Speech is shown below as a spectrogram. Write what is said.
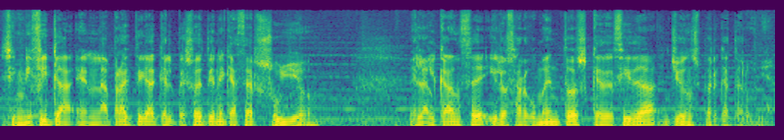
Significa en la práctica que el PSOE tiene que hacer suyo el alcance y los argumentos que decida Junts per Catalunya.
